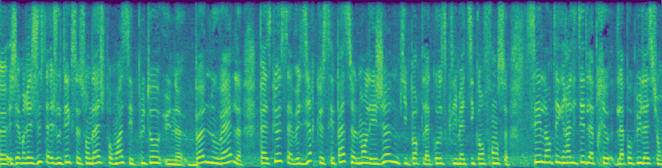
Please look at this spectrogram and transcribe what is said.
Euh, J'aimerais juste ajouter que ce sondage, pour moi, c'est plutôt une bonne nouvelle, parce que ça veut dire que c'est pas seulement les jeunes qui portent la cause climatique en France, c'est l'intégralité de la, pré- de la population.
